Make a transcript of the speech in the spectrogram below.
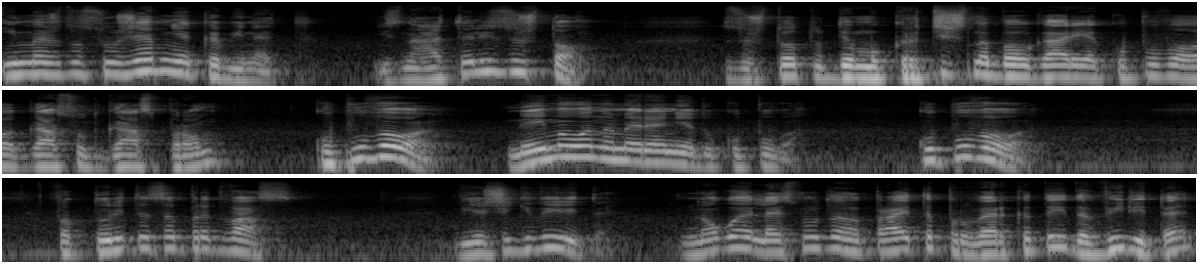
и между служебния кабинет. И знаете ли защо? Защото демократична България е купувала газ от Газпром. Купувала. Не е имала намерение да купува. Купувала. Фактурите са пред вас. Вие ще ги видите. Много е лесно да направите проверката и да видите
